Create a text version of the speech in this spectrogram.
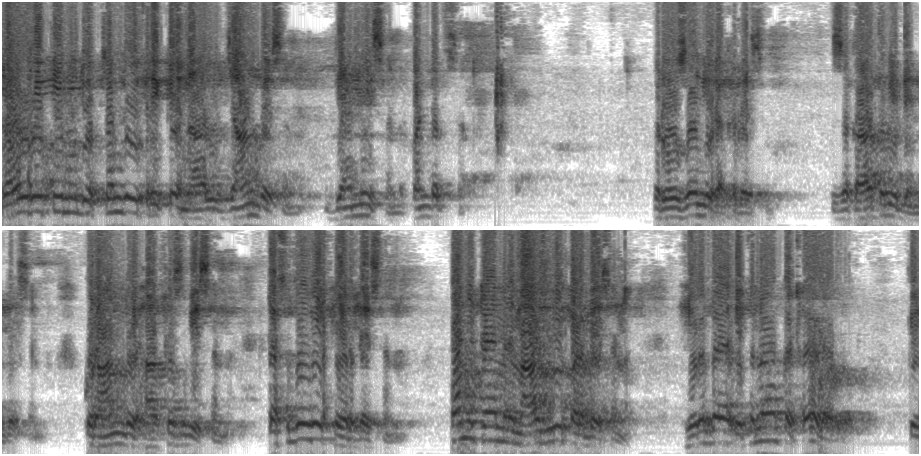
ਰੌ ਰੀਤੀ ਨੂੰ ਜੋ ਚੰਗੇ ਤਰੀਕੇ ਨਾਲ ਜਾਣਦੇ ਸਨ, ਗਿਆਨੀ ਸਨ, ਪੰਡਤ ਸਨ, ਰੋਜ਼ੇ ਵੀ ਰੱਖਦੇ ਸਨ, ਜ਼ਕਾਤ ਵੀ ਦਿੰਦੇ ਸਨ, ਕੁਰਾਨ ਦੇ ਹਾਫਿਜ਼ ਵੀ ਸਨ ਤਸਬੀਹ ਵੀ ਫੇਰਦੇ ਸਨ, ਪੰਜ ਟਾਈਮ ਨਮਾਜ਼ ਵੀ ਪੜ੍ਹਦੇ ਸਨ। ਹਿਰਦਾ ਇਤਨਾ ਕਠੋਰ ਕਿ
